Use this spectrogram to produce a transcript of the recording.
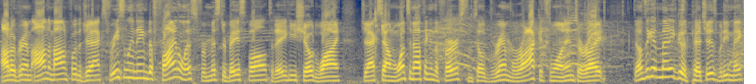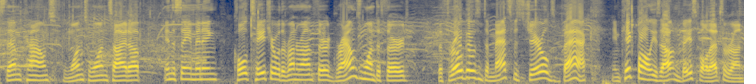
Otto Grimm on the mound for the Jacks, recently named a finalist for Mr. Baseball. Today he showed why. Jacks down 1-0 in the first until Grimm rockets one into right. Doesn't get many good pitches, but he makes them count. 1-1 one tied up. In the same inning, Cole Tatro with a runner on third, grounds one to third. The throw goes into Matt Fitzgerald's back. In kickball, he's out. In baseball, that's a run.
